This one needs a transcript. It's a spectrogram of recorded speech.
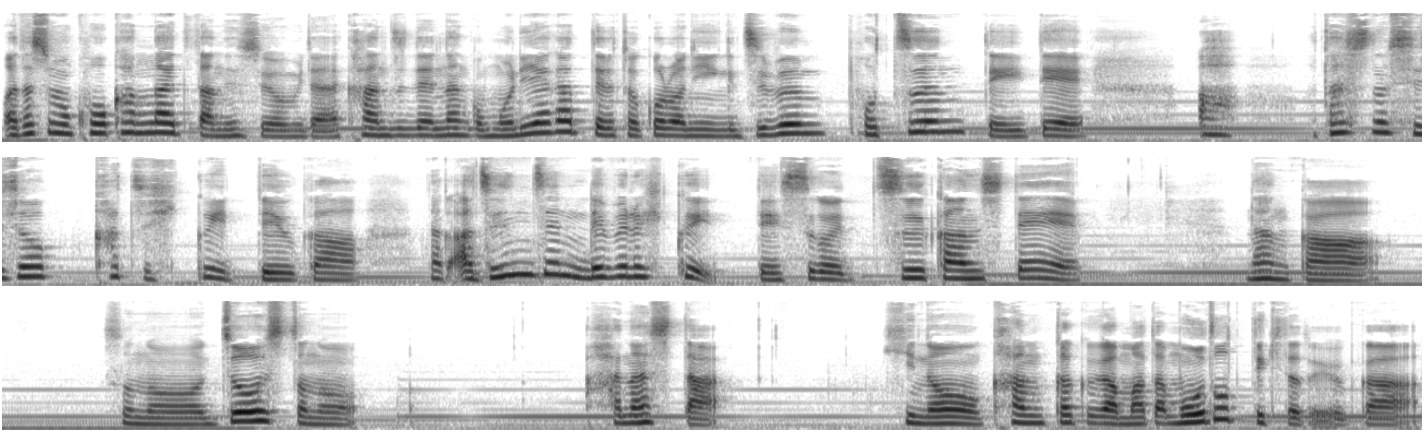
私もこう考えてたんですよ、みたいな感じで、なんか盛り上がってるところに自分ポツンっていて、あ、私の市場価値低いっていうか、なんか、あ、全然レベル低いってすごい痛感して、なんか、その、上司との話した日の感覚がまた戻ってきたというか、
